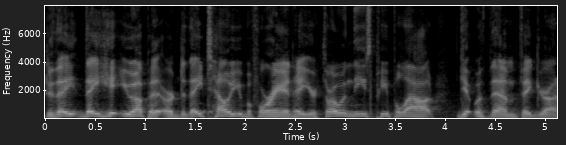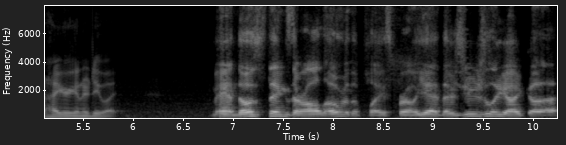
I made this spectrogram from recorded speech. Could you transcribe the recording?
Do they they hit you up or did they tell you beforehand, hey, you're throwing these people out, get with them, figure out how you're gonna do it? man, those things are all over the place, bro. Yeah, there's usually like a,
